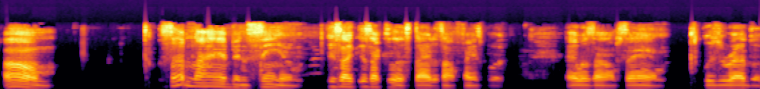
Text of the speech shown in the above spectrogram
um, something I had been seeing. It's like it's like a status on Facebook. It was um saying, would you rather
